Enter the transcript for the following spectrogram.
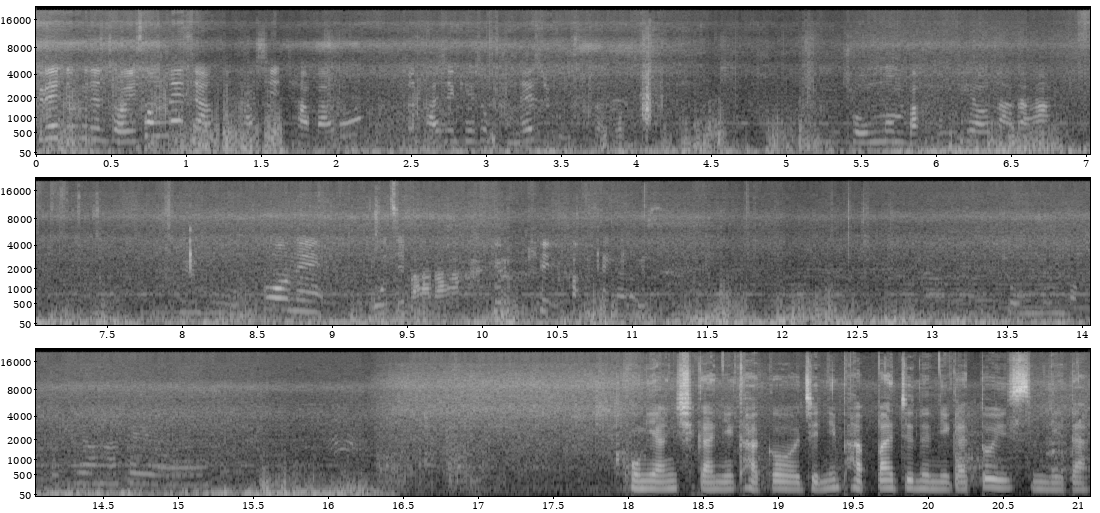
그래도 그냥 저희 성내지 않고 다시 잡아서 또 다시 계속 보내주고 있어요. 음, 좋은 몸 받고 태어나라. 그리고 후원에 오지 마라. 이렇게 감생하고 있습니다. 좋은 태어나세요. 공양 시간이 가까워지니 바빠지는 이가 또 있습니다.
